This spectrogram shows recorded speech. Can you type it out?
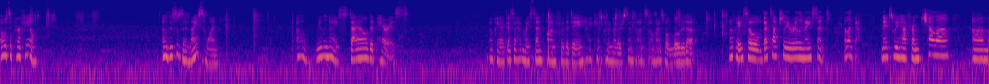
Oh, it's a perfume. Oh, this is a nice one. Oh, really nice. Style de Paris. Okay, I guess I have my scent on for the day. I can't put another scent on, so I might as well load it up. Okay, so that's actually a really nice scent. I like that. Next we have from Chella um,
